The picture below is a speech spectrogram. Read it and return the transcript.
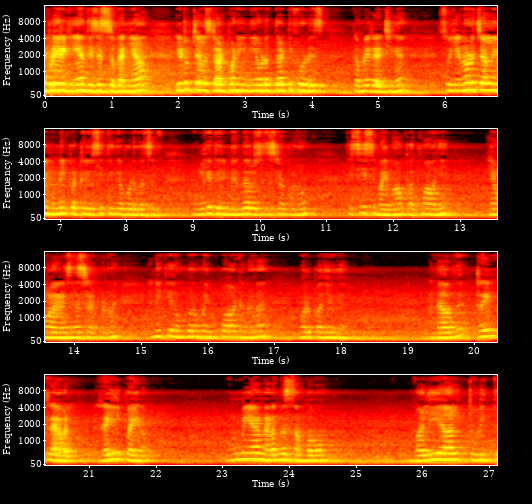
எப்படி இருக்கீங்க? This is Sukanya. YouTube channel start பண்ணி இன்னையோட தேர்ட்டி ஃபோர் டேஸ் கம்ப்ளீட் ஆகிடுச்சிங்க ஸோ என்னோட சேனலை முன்னை பற்றி யோசி திங்க போடு பஸ்ஸில் உங்களுக்கே தெரியும் எந்த வருஷத்தை ஸ்டார்ட் பண்ணுவோம் this is my mom Padmavathi. இவங்களை நினச்சி தான் ஸ்டார்ட் பண்ணுவேன்? இன்றைக்கி ரொம்ப ரொம்ப இம்பார்ட்டண்டான ஒரு பதிவுங்க. அதாவது ட்ரெயின் ட்ராவல் ரயில் பயணம். உண்மையாக நடந்த சம்பவம் வலியால் துடித்த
